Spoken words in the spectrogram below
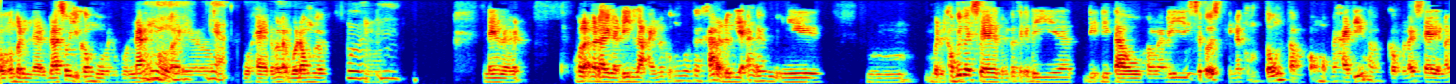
còn ở mình là đa số chỉ có mùa mùa nắng hoặc lại yeah. Dạ. mùa hè với lại mùa đông thôi ừ. Ừ. nên là hoặc là ở đây là đi lại nó cũng khá là đơn giản ví dụ như mình không biết lái xe thì mình có thể đi đi, đi tàu hoặc là đi xe bus thì nó cũng tốn tầm khoảng một đến hai tiếng thôi còn lái xe thì nó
